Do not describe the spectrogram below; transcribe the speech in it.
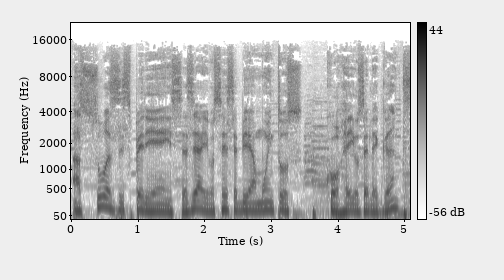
as suas experiências. E aí, você recebia muitos correios elegantes?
